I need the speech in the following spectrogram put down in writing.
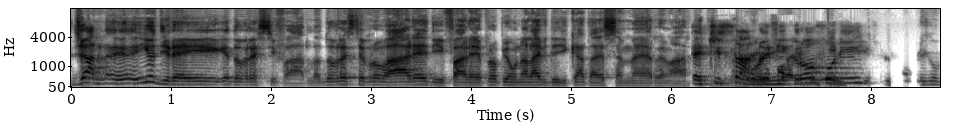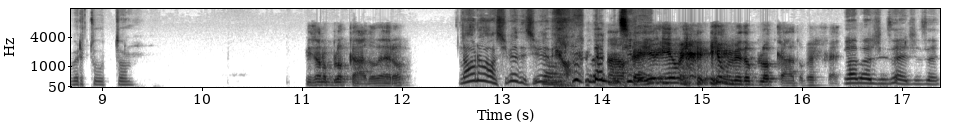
Gian, eh, io direi che dovresti farla, dovreste provare di fare proprio una live dedicata a SMR Marketing. E ci stanno i microfoni... Il pubblico per tutto. Mi sono bloccato, vero? No, no, si vede, si vede. No. Ah, okay. io, io, io, mi vedo bloccato, perfetto. No, no, ci sei, ci sei.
